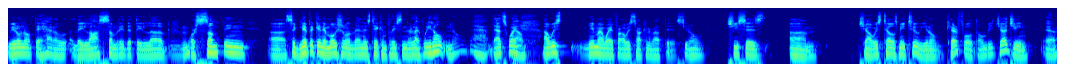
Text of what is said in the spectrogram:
We don't know if they had a they lost somebody that they loved mm-hmm. or something uh, significant emotional event has taken place in their life. We don't know that. That's why Yeah. I always me and my wife are always talking about this. You know, she says um, she always tells me too. You know, careful, don't be judging. Yeah.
